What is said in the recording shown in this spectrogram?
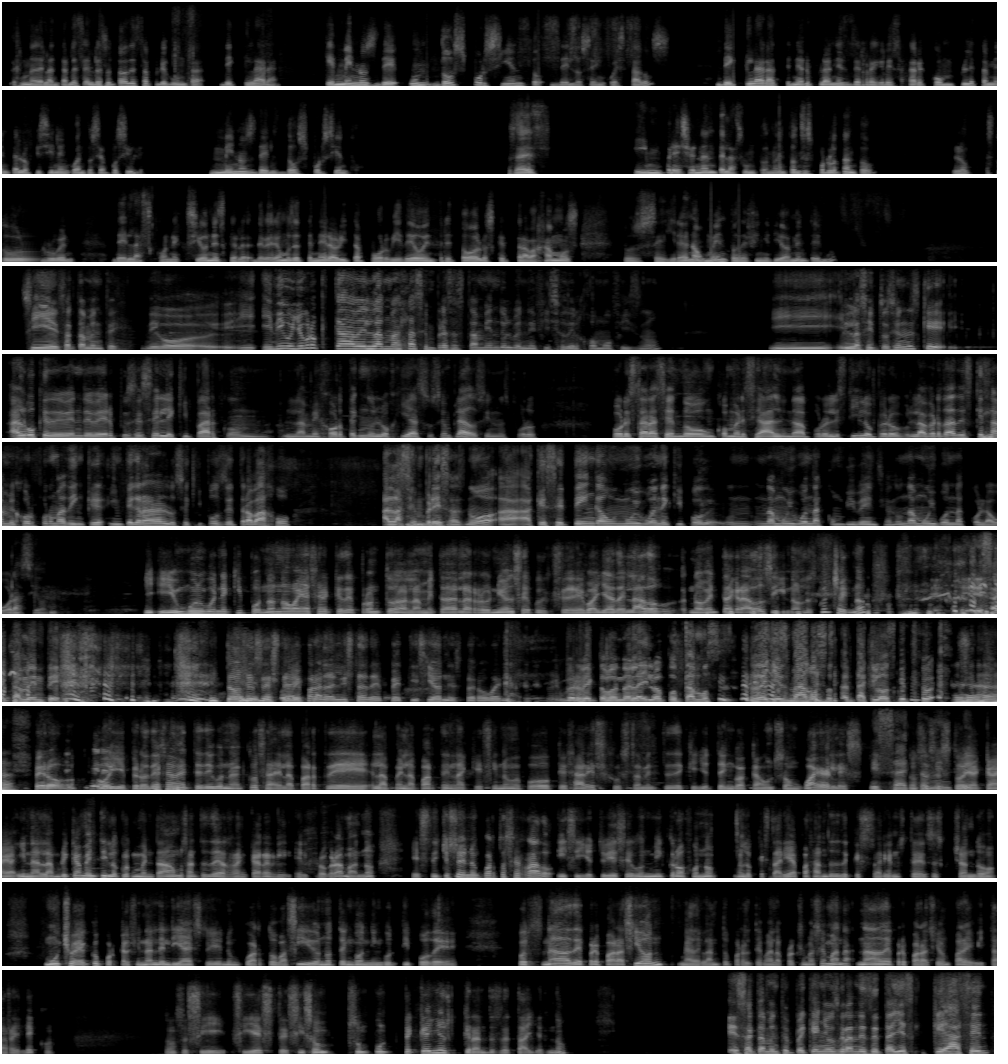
déjenme adelantarles, el resultado de esta pregunta declara que menos de un 2% de los encuestados declara tener planes de regresar completamente a la oficina en cuanto sea posible. Menos del 2%. O sea, es impresionante el asunto, ¿no? Entonces, por lo tanto, lo que tú, Rubén, de las conexiones que deberíamos de tener ahorita por video entre todos los que trabajamos, pues seguirá en aumento definitivamente, ¿no? Sí, exactamente. Digo, y, digo, yo creo que cada vez más las empresas están viendo el beneficio del home office, ¿no? Y, la situación es que algo que deben de ver, pues, es el equipar con la mejor tecnología a sus empleados, y no es por, por estar haciendo un comercial ni nada por el estilo, pero la verdad es que es la mejor forma de integrar a los equipos de trabajo a las empresas, ¿no? A, que se tenga un muy buen equipo, una muy buena convivencia, una muy buena colaboración. Y, un muy buen equipo, ¿no? No vaya a ser que de pronto a la mitad de la reunión se, se vaya de lado 90 grados y no lo escuchen, ¿no? Exactamente. Entonces, está ahí para la lista de peticiones, pero bueno. Perfecto, Manuel, ahí lo apuntamos. Reyes Magos o Santa Claus. Que Pero, oye, pero déjame te digo una cosa, en la parte, la, en la parte en la que sí no me puedo quejar es justamente de que yo tengo accounts on wireless. Exactamente. Entonces estoy acá inalámbricamente y lo que comentábamos antes de arrancar el, programa, ¿no? Este, yo estoy en un cuarto cerrado y si yo tuviese un micrófono, lo que estaría pasando es de que estarían ustedes escuchando mucho eco porque al final del día estoy en un cuarto vacío, no tengo ningún tipo de, pues nada de preparación, me adelanto para el tema de la próxima semana, nada de preparación para evitar el eco. Entonces sí, sí, este, sí son, son pequeños, grandes detalles, ¿no? Exactamente, pequeños, grandes detalles que hacen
